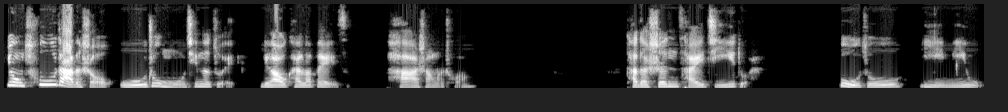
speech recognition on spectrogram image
用粗大的手捂住母亲的嘴，撩开了被子，爬上了床。他的身材极短，不足一米五。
